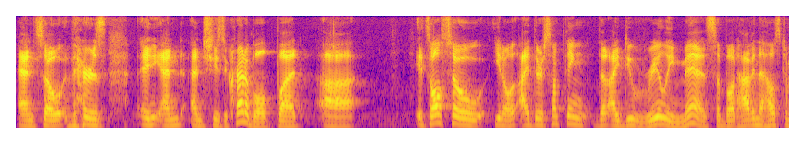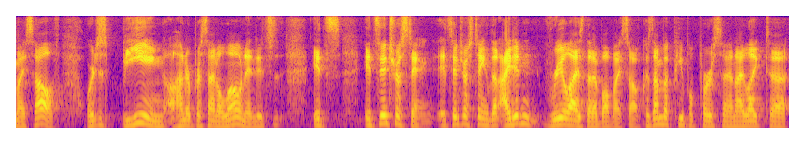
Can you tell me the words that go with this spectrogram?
And so there's, and and she's incredible. But uh, it's also, you know, I, there's something that I do really miss about having the house to myself or just being 100% alone. And it's it's it's interesting. It's interesting that I didn't realize that about myself because I'm a people person. I like to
